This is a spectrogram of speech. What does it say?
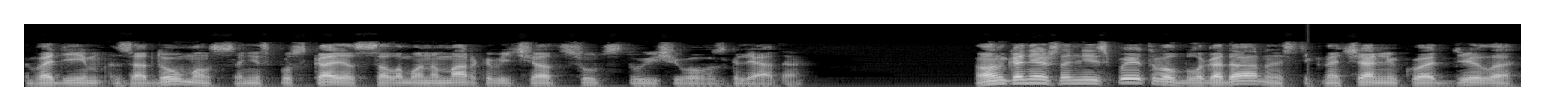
Вадим задумался, не спуская с Соломона Марковича отсутствующего взгляда. Он, конечно, не испытывал благодарности к начальнику отдела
